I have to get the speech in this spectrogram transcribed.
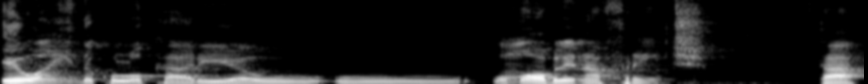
eu ainda colocaria o, o, o Mobley na frente, tá?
